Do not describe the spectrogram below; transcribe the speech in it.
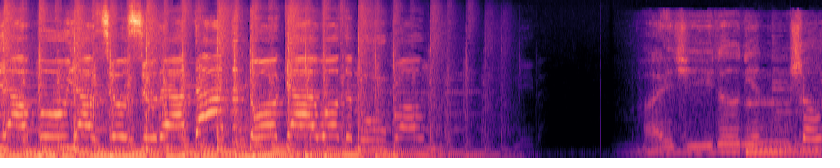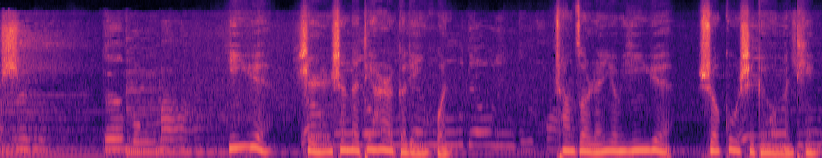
要不要羞羞答答的躲开我的目光。还记得年少时的梦吗？音乐是人生的第二个灵魂，创作人用音乐说故事给我们听。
